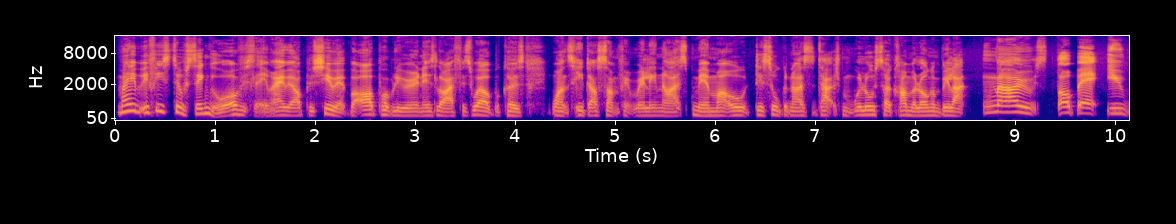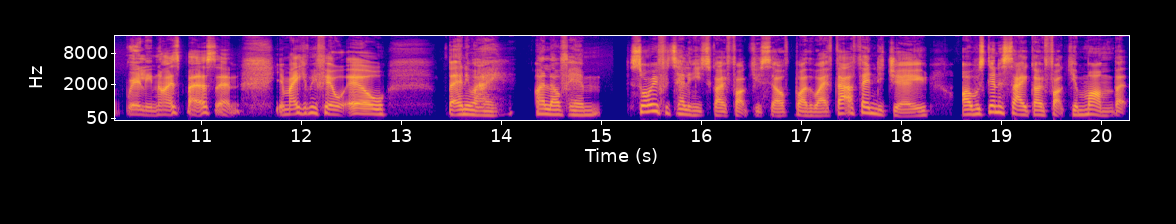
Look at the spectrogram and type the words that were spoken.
Maybe if he's still single, obviously, maybe I'll pursue it, but I'll probably ruin his life as well because once he does something really nice, me and my disorganized attachment will also come along and be like, no, stop it, you really nice person. You're making me feel ill. But anyway, I love him Sorry for telling you to go fuck yourself, by the way. If that offended you, I was going to say go fuck your mum, but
